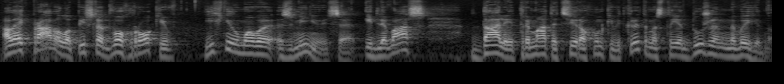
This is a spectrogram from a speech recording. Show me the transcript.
Але, як правило, після двох років їхні умови змінюються, і для вас далі тримати ці рахунки відкритими стає дуже невигідно,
